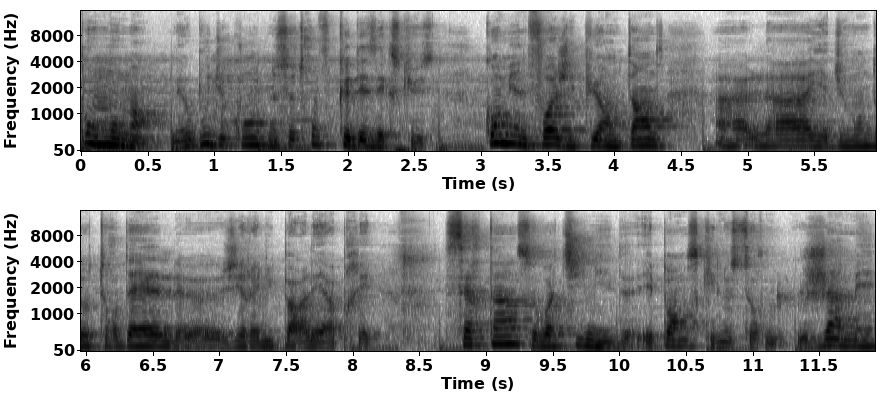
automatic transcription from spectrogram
bon moment, mais au bout du compte ne se trouvent que des excuses. Combien de fois j'ai pu entendre ah, là, il y a du monde autour d'elle, euh, j'irai lui parler après. Certains se voient timides et pensent qu'ils ne seront jamais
